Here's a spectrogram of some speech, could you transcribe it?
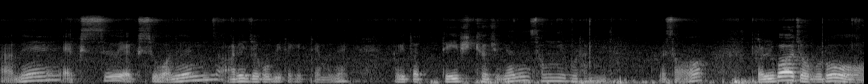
다음에 x, x1은 r의 제곱이 되기 때문에 여기다 대입시켜주면 성립을 합니다. 그래서 결과적으로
